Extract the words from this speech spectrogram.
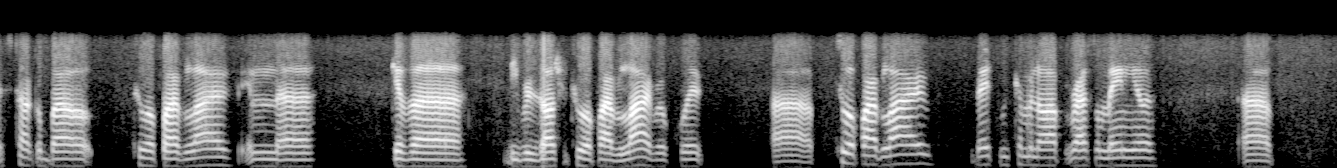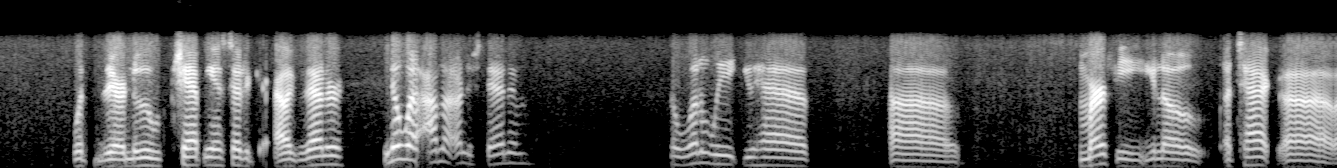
let's talk about 205 Live in. uh, give uh, the results for 205 Live real quick. Uh, 205 Live basically coming off WrestleMania uh, with their new champion Cedric Alexander. You know what? I'm not understanding. So one week you have uh, Murphy, you know, attack uh,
